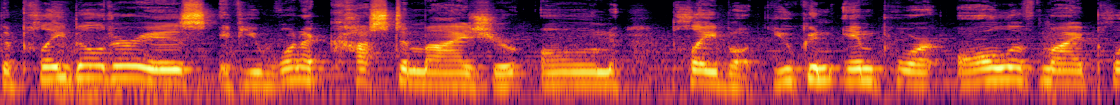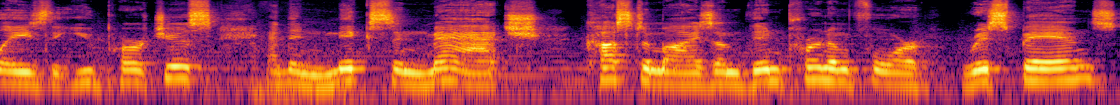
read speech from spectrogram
The play builder is if you want to customize your own playbook. You can import all of my plays that you purchase and then mix and match, customize them, then print them for wristbands,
